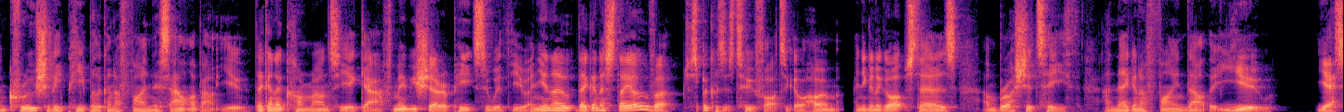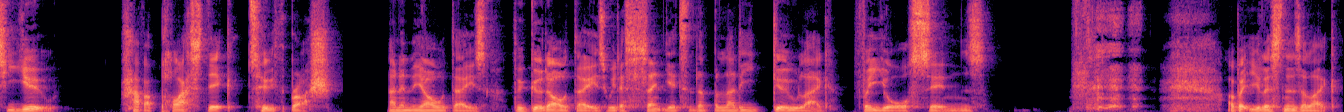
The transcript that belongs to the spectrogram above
And crucially, people are going to find this out about you. They're going to come round to your gaff, maybe share a pizza with you, and you know, they're going to stay over just because it's too far to go home. And you're going to go upstairs and brush your teeth, and they're going to find out that you, yes, you, have a plastic toothbrush. And in the old days, the good old days, we'd have sent you to the bloody gulag for your sins. I bet you listeners are like,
